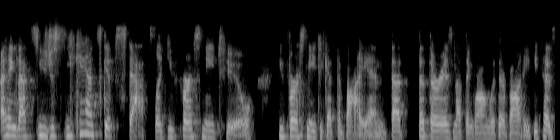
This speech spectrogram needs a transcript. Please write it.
I think that's, you just, you can't skip steps. Like you first need to, you first need to get the buy-in that, that there is nothing wrong with their body because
